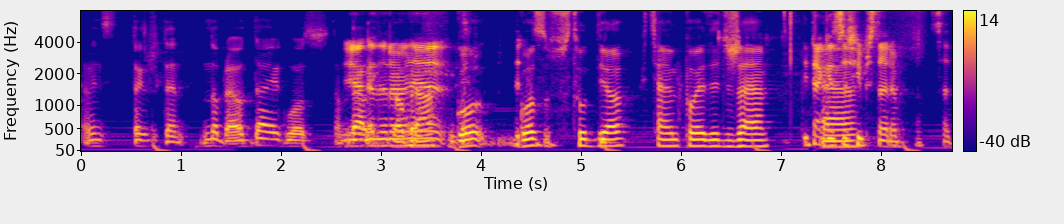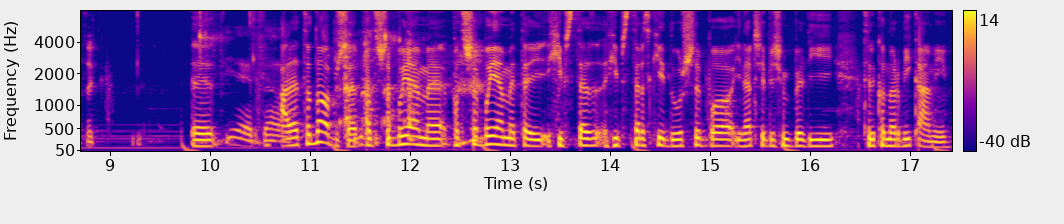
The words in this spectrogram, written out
a więc także ten, dobra, oddaję głos tam Ja dalej. generalnie- Dobra, Gło, głos w studio. Chciałem powiedzieć, że... I tak E. jesteś hipsterem, Setek. Pierdala. ale to dobrze, potrzebujemy, potrzebujemy tej hipster, hipsterskiej duszy, bo inaczej byśmy byli tylko normikami.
